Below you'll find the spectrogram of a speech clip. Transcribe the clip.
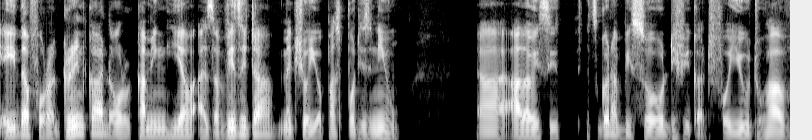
either for a green card or coming here as a visitor make sure your passport is new. Uh, otherwise it, it's going to be so difficult for you to have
